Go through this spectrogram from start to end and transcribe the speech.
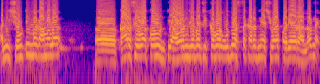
आणि शेवटी मग आम्हाला कार सेवा करून ती औरंगजेबाची कबर उद्ध्वस्त करण्याशिवाय पर्याय राहणार नाही.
